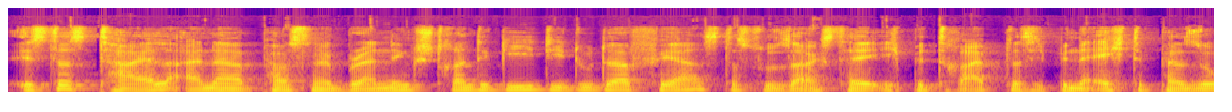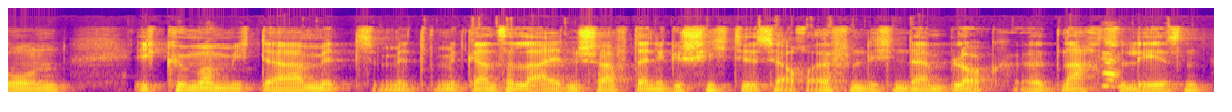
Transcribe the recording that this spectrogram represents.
ist das Teil einer Personal Branding Strategie, die du da fährst, dass du sagst, hey, ich betreibe das, ich bin eine echte Person, ich kümmere mich da mit, mit, mit ganzer Leidenschaft, deine Geschichte ist ja auch öffentlich in deinem Blog äh, nachzulesen,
